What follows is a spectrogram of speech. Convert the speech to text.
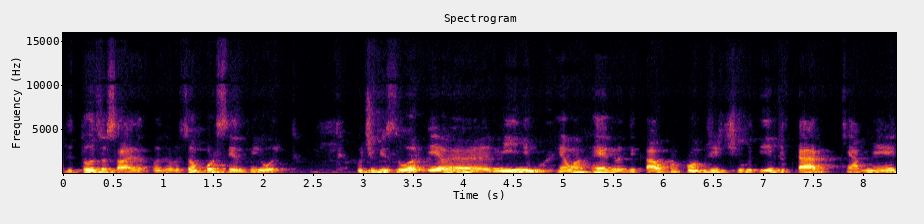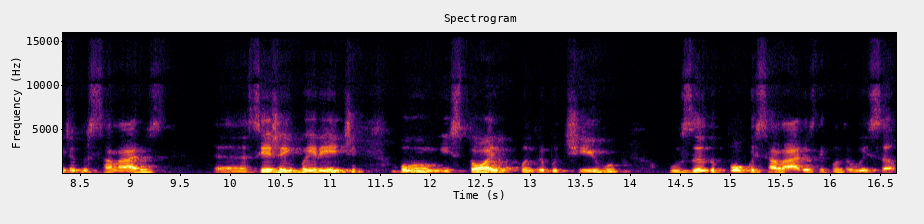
de todos os salários da contribuição por 108. O divisor é, mínimo é uma regra de cálculo com o objetivo de evitar que a média dos salários é, seja incoerente com o histórico contributivo, usando poucos salários de contribuição.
